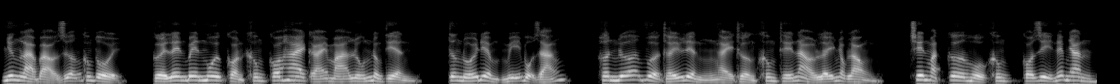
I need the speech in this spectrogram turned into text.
nhưng là bảo dưỡng không tồi, cười lên bên môi còn không có hai cái má lún đồng tiền, tương đối điểm mỹ bộ dáng, hơn nữa vừa thấy liền ngày thường không thế nào lấy nhọc lòng, trên mặt cơ hồ không có gì nếp nhăn,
